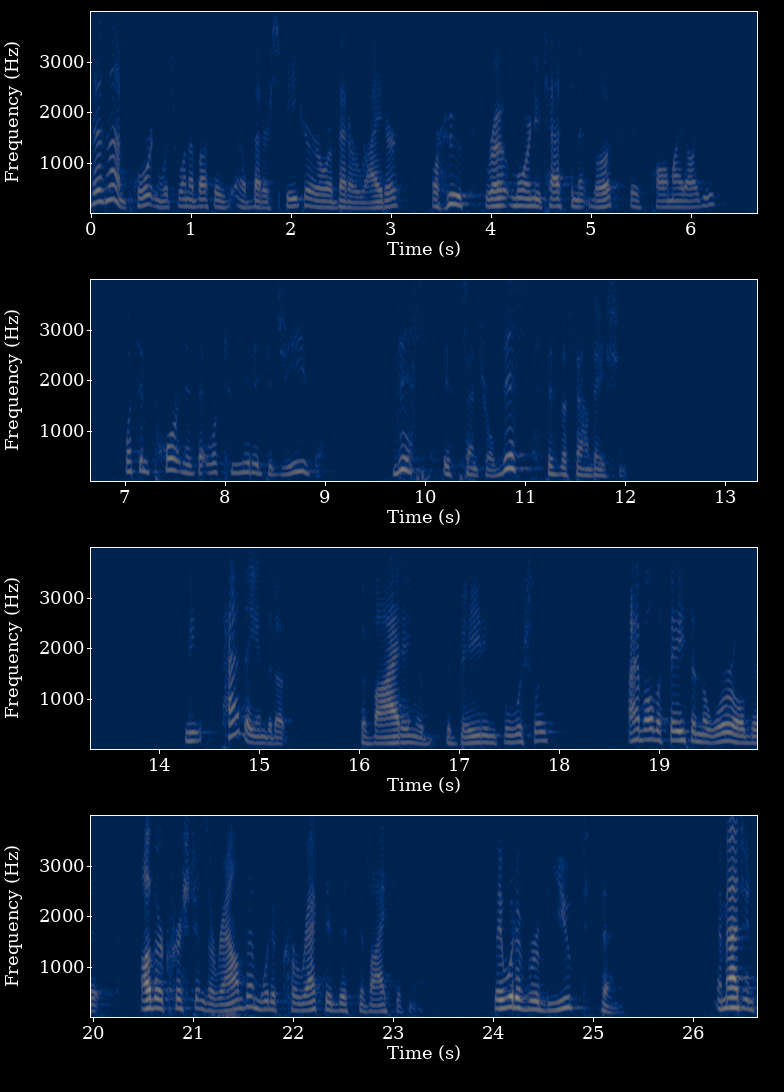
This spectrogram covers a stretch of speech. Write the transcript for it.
So it's not important which one of us is a better speaker or a better writer or who wrote more New Testament books, as Paul might argue. What's important is that we're committed to Jesus. This is central, this is the foundation. I mean, had they ended up dividing or debating foolishly, I have all the faith in the world that other Christians around them would have corrected this divisiveness. They would have rebuked them. Imagine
